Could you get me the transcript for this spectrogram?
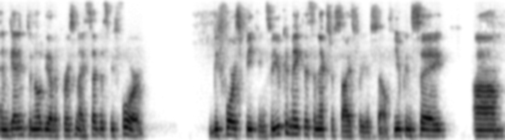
and getting to know the other person. I said this before, before speaking. So you can make this an exercise for yourself. You can say, um,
